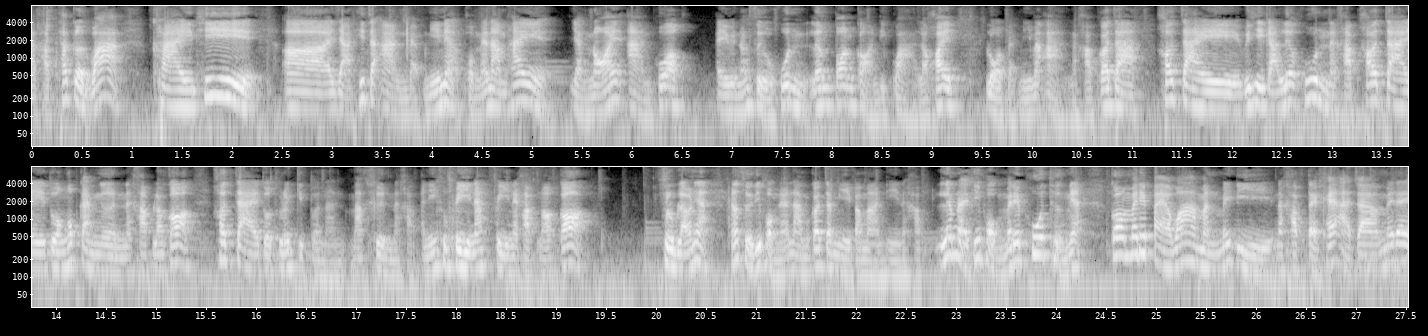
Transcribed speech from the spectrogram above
นะครับ ถ้าเกิดว่าใครที่อ่อยากที่จะอ่านแบบนี้เนี่ย ผมแนะนำให้อย่างน้อยอ่านพวกไอ้หนังสือหุ้นเริ่มต้นก่อนดีกว่า แล้วค่อยโหลดแบบนี้มาอ่านนะครับ ก็จะเข้าใจวิธีการเลือกหุ้นนะครับ เข้าใจตัวงบการเงินนะครับ แล้วก็เข้าใจตัวธุรกิจตัวนั้นมากขึ้นนะครับ อันนี้คือฟรีนะฟรีนะครับเนาะก็ สรุปแล้วเนี่ยหนังสือที่ผมแนะนำก็จะมีประมาณนี้นะครับเล่มไหนที่ผมไม่ได้พูดถึงเนี่ยก็ไม่ได้แปลว่ามันไม่ดีนะครับแต่แค่อาจจะไม่ได้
